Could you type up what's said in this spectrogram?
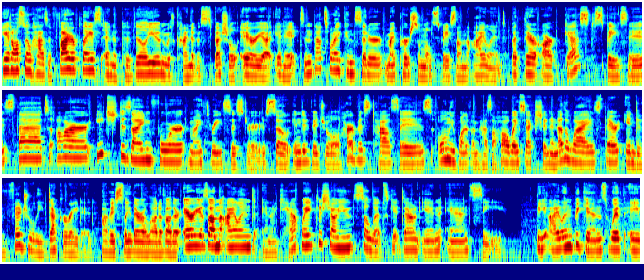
It also has a fireplace and a pavilion with kind of a special area in it, and that's what I consider my personal space on the island. But there are guest spaces that are each designed for my three sisters. So, individual harvest houses, only one of them has a hallway section, and otherwise they're individually decorated. Obviously, there are a lot of other areas on the island, and I can't wait to show you, so let's get down in and see. The island begins with a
